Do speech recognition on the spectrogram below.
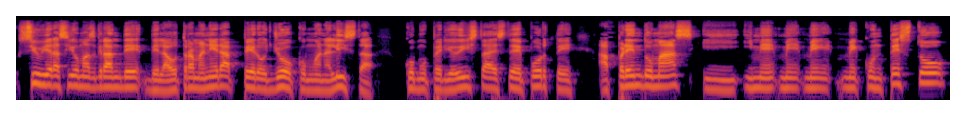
sí hubiera sido más grande de la otra manera, pero yo como analista, como periodista de este deporte, aprendo más y, me, me, contesto,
